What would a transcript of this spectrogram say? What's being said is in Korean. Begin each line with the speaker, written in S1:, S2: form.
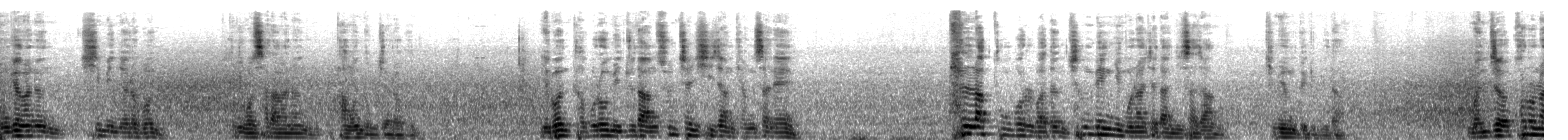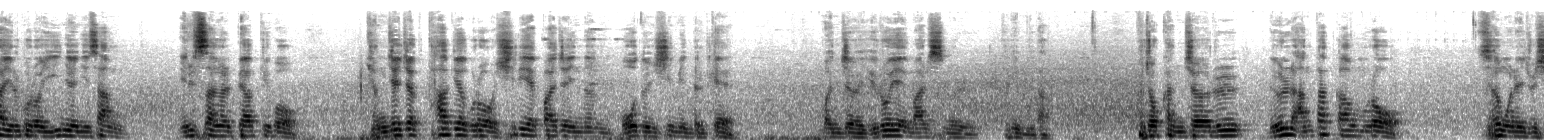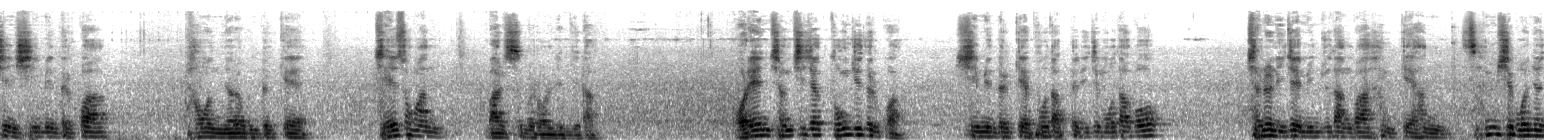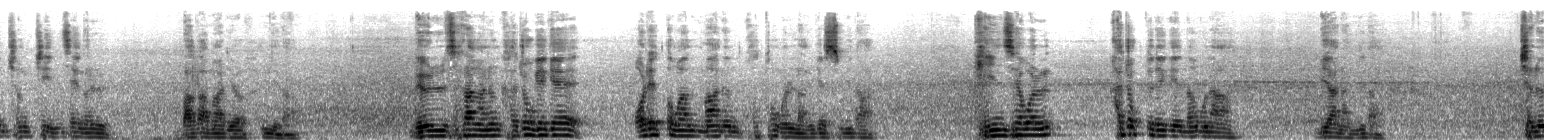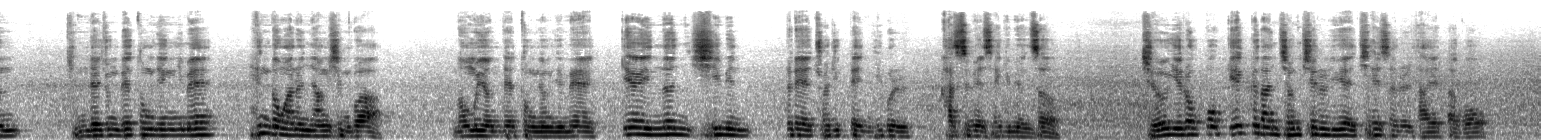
S1: 존경하는 시민 여러분 그리고 사랑하는 당원 동지 여러분 이번 더불어민주당 순천시장 경선에 탈락 통보를 받은 청백리 문화재단 이사장 김영덕입니다. 먼저 코로나19로 2년 이상 일상을 빼앗기고 경제적 타격으로 시리에 빠져 있는 모든 시민들께 먼저 위로의 말씀을 드립니다. 부족한 저를 늘 안타까움으로 성원해 주신 시민들과 당원 여러분들께 죄송한 말씀을 올립니다. 오랜 정치적 동지들과 시민들께 보답드리지 못하고 저는 이제 민주당과 함께한 35년 정치 인생을 마감하려 합니다. 늘 사랑하는 가족에게 오랫동안 많은 고통을 남겼습니다. 긴 세월 가족들에게 너무나 미안합니다. 저는 김대중 대통령님의 행동하는 양심과 노무현 대통령님의 깨어있는 시민들의 조직된 힘을 가슴에 새기면서 정의롭고 깨끗한 정치를 위해 최선을 다했다고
